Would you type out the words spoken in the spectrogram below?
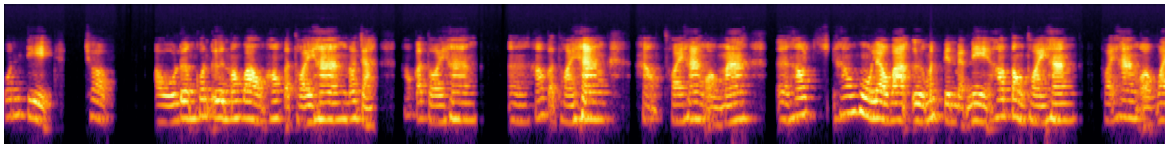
คนที่ชอบเอาเรื่องคนอื่นมาเว้าเราก็ถอยห่างเนาะจ้ะเราก็ถอยห่าง เออเราก็ถอยห่าง เราถอยห่างออกมา เออเราเรารู้แล้วว่า เออ มันเป็นแบบนี้เราต้องถอยห่าง ถอยห่างออกไว้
